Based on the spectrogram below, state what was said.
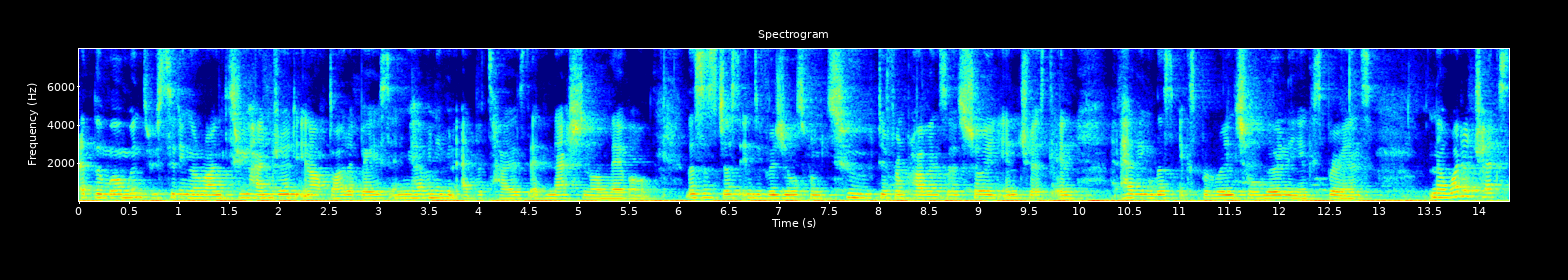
At the moment, we're sitting around 300 in our database, and we haven't even advertised at national level. This is just individuals from two different provinces showing interest in having this experiential learning experience. Now, what attracts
